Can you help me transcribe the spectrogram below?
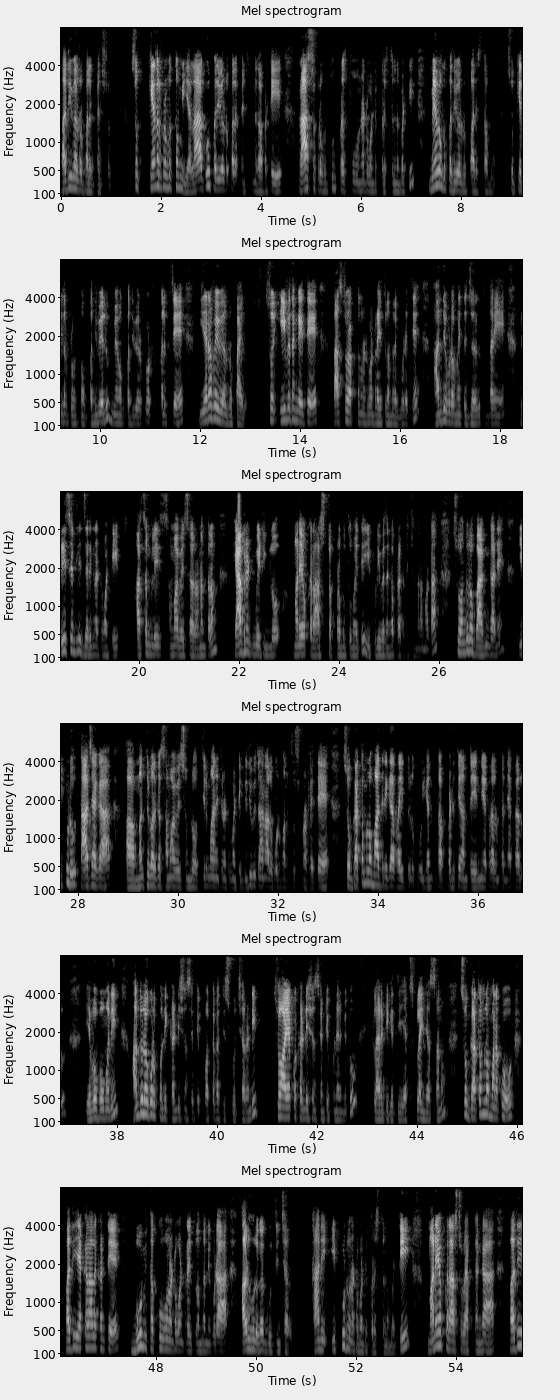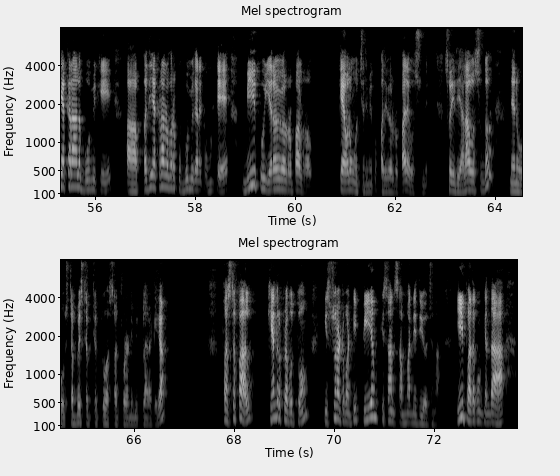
పదివేల రూపాయలకు పెంచడం. సో కేంద్ర ప్రభుత్వం ఎలాగూ పదివేల రూపాయలు పెంచుతుంది కాబట్టి రాష్ట్ర ప్రభుత్వం ప్రస్తుతం ఉన్నటువంటి పరిస్థితులను బట్టి మేము ఒక పదివేల రూపాయలు ఇస్తాము. సో కేంద్ర ప్రభుత్వం ఒక పదివేలు మేము ఒక పదివేల టోటల్ కలిపితే ఇరవై వేల రూపాయలు. సో ఈ విధంగా అయితే రాష్ట్ర వ్యాప్తంగా ఉన్నటువంటి రైతులందరికీ కూడా అయితే అందివ్వడం అయితే జరుగుతుందని రీసెంట్లీ జరిగినటువంటి అసెంబ్లీ సమావేశాల అనంతరం క్యాబినెట్ మీటింగ్లో మన యొక్క రాష్ట్ర ప్రభుత్వం అయితే ఇప్పుడు ఈ విధంగా ప్రకటించిందనమాట సో అందులో భాగంగానే ఇప్పుడు తాజాగా మంత్రివర్గ సమావేశంలో తీర్మానించినటువంటి విధి విధానాలు కూడా మనం చూసుకున్నట్లయితే సో గతంలో మాదిరిగా రైతులకు ఎంత పడితే అంత ఎన్ని ఎకరాలు ఉంటే అన్ని ఎకరాలు ఇవ్వబోమని అందులో కూడా కొన్ని కండిషన్స్ అయితే కొత్తగా తీసుకొచ్చారండి. సో ఆ యొక్క కండిషన్స్ ఏంటి ఇప్పుడు నేను మీకు క్లారిటీగా అయితే ఎక్స్ప్లెయిన్ చేస్తాను. సో గతంలో మనకు పది ఎకరాల కంటే భూమి తక్కువ ఉన్నటువంటి రైతులందరినీ కూడా అర్హులుగా గుర్తించారు. కానీ ఇప్పుడు ఉన్నటువంటి పరిస్థితులను బట్టి మన యొక్క రాష్ట్ర వ్యాప్తంగా పది ఎకరాల భూమికి పది ఎకరాల వరకు భూమి కనుక ఉంటే మీకు ఇరవై వేల రూపాయలు రావు. కేవలం వచ్చేది మీకు పదివేల రూపాయలే వస్తుంది. సో ఇది ఎలా వస్తుందో నేను స్టెప్ బై స్టెప్ చెప్తూ వస్తాను చూడండి మీకు క్లారిటీగా. ఫస్ట్ ఆఫ్ ఆల్ కేంద్ర ప్రభుత్వం ఇస్తున్నటువంటి పిఎం కిసాన్ సమ్మాన్ నిధి యోజన. ఈ పథకం కింద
